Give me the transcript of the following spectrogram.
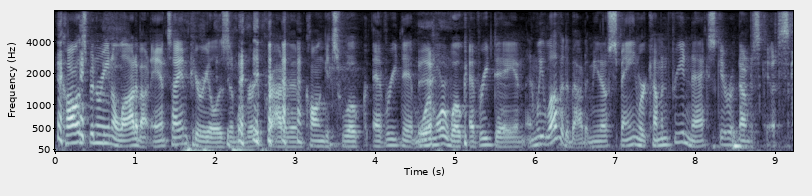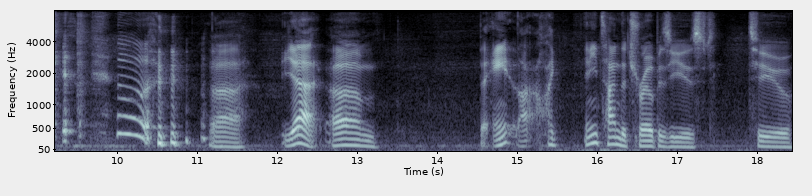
Colin's been reading a lot about anti-imperialism. We're very proud of him. Colin gets woke every day, more and more woke every day, and, and we love it about him. You know, Spain, we're coming for you next. Get rid- no, I'm just kidding. I'm just kidding. uh, yeah. Um, the ain't uh, like anytime the trope is used to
